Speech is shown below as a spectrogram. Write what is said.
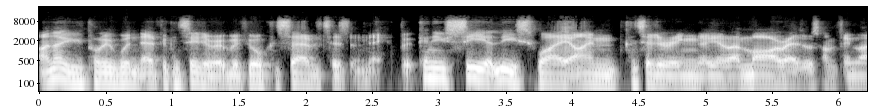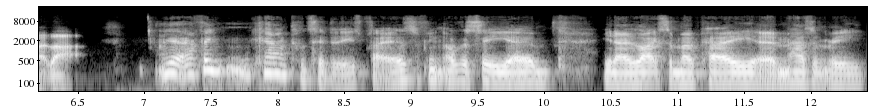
I know you probably wouldn't ever consider it with your conservatism, Nick, but can you see at least why I'm considering you know a Mahrez or something like that? Yeah, I think you can consider these players. I think obviously, um, you know, like some Maupay um, hasn't really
